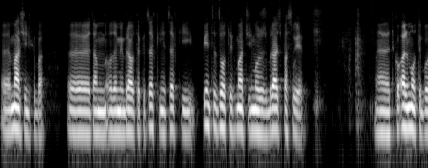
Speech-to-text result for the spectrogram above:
e, Marcin chyba, e, tam ode mnie brał takie cewki, nie cewki. 500 zł Marcin możesz brać, pasuje. E, tylko Elmoty, bo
